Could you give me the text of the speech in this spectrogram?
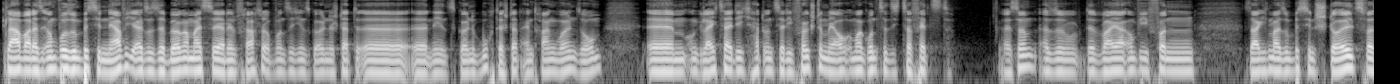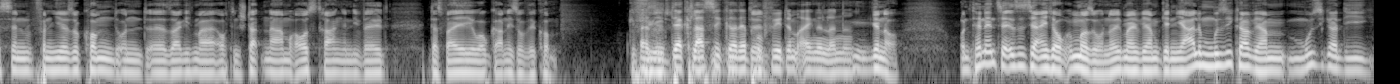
klar war das irgendwo so ein bisschen nervig, als uns der Bürgermeister ja dann fragte, ob wir uns nicht ins Goldene Stadt, äh, äh, nee, ins Goldene Buch der Stadt eintragen wollen, so rum. Ähm, und gleichzeitig hat uns ja die Volksstimme ja auch immer grundsätzlich zerfetzt. Weißt du? Also das war ja irgendwie von, sage ich mal, so ein bisschen Stolz, was denn von hier so kommt und, äh, sage ich mal, auch den Stadtnamen raustragen in die Welt. Das war ja hier überhaupt gar nicht so willkommen. also Gefühlt. der Klassiker, der Der- Prophet im eigenen Lande. Genau. Und tendenziell ist es ja eigentlich auch immer so. Ne? Ich meine, wir haben geniale Musiker, wir haben Musiker, die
